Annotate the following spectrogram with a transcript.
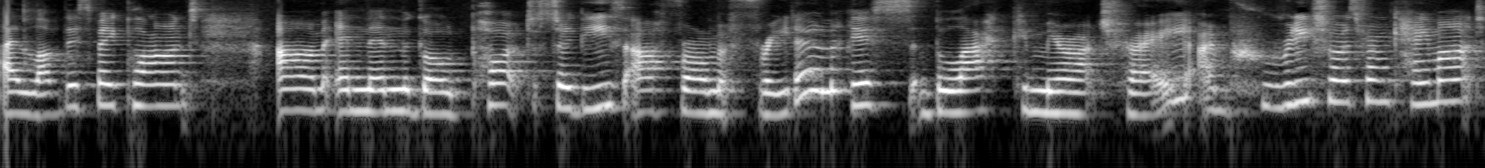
i love this fake plant um, and then the gold pot. So these are from Freedom. This black mirror tray, I'm pretty sure it's from Kmart,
